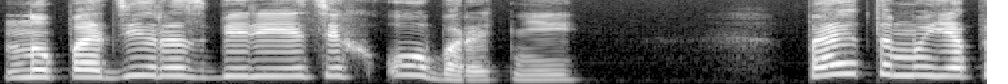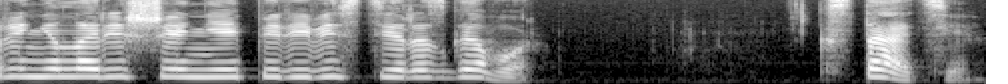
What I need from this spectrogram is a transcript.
но поди разбери этих оборотней. Поэтому я приняла решение перевести разговор. «Кстати,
